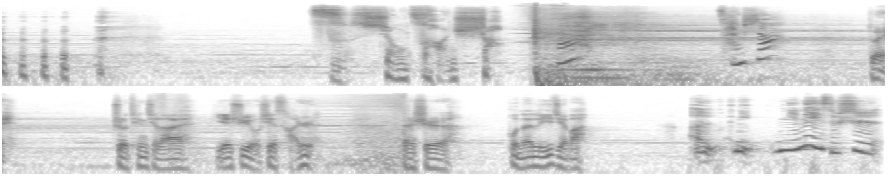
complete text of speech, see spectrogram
自相残杀啊。残杀？对，这听起来也许有些残忍，但是不难理解吧？呃，您您的意思是，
